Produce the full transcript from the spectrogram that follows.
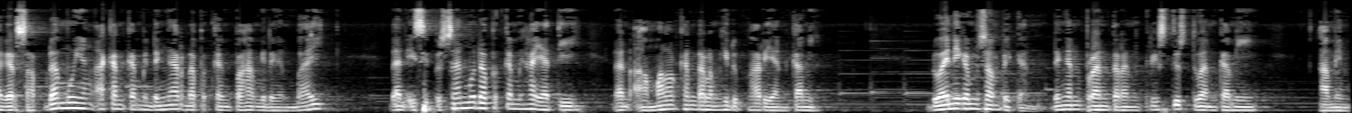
agar sabdamu yang akan kami dengar dapat kami pahami dengan baik, dan isi pesanmu dapat kami hayati dan amalkan dalam hidup harian kami. Doa ini kami sampaikan dengan perantaran Kristus Tuhan kami. Amin.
